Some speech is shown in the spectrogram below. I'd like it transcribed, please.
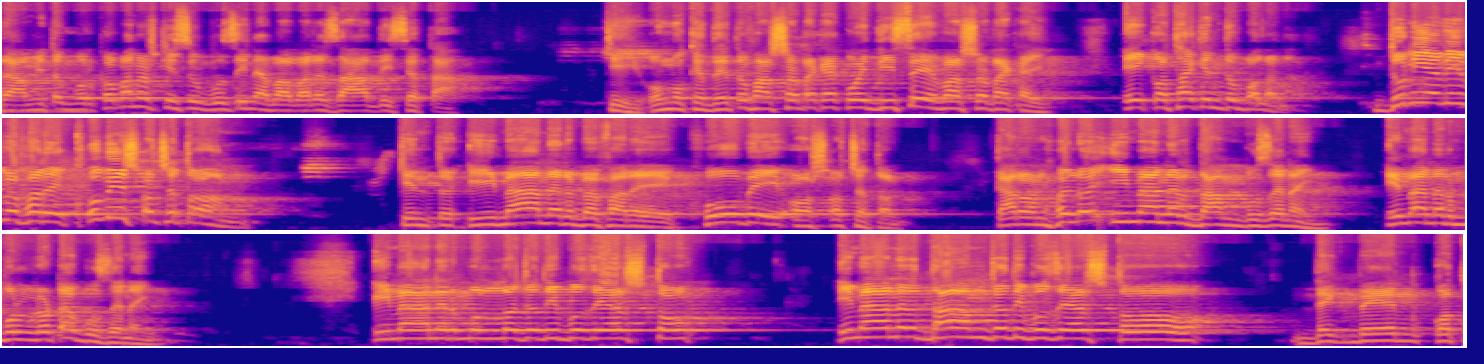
যে আমি তো মূর্খ মানুষ, কিছু বুঝি না, বাবারে যা দিছে তা। কি, অমুকে দে তো পাঁচশো টাকা, কই দিছে পাঁচশো টাকাই? এই কথা কিন্তু বলে না। দুনিয়াবি ব্যাপারে খুবই সচেতন। কিন্তু ইমানের ব্যাপারে খুবই অসচেতন। কারণ হলো ইমানের দাম বুঝে নাই, ইমানের মূল্যটা বুঝে নাই। ইমানের মূল্য যদি বুঝে আসতো, ইমানের দাম যদি বুঝে আসতো, দেখবেন কত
